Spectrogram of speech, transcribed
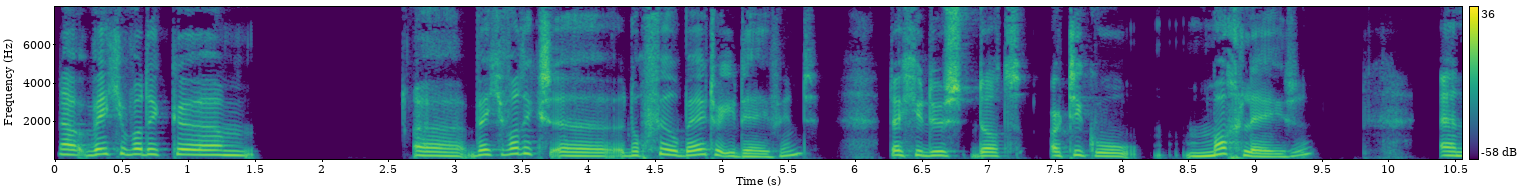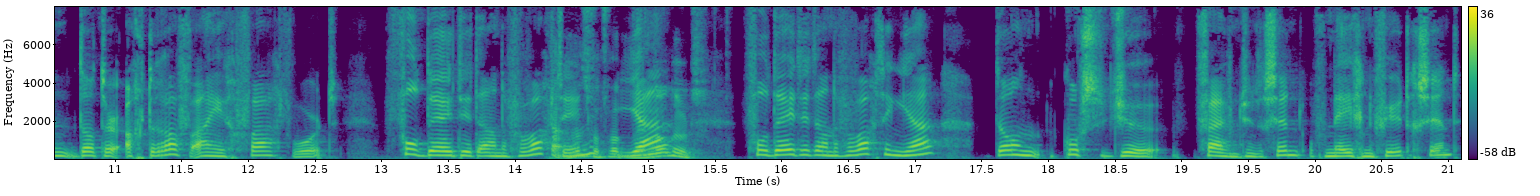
Nou, weet je wat ik, ehm, eh, weet je wat ik eh, nog veel beter idee vind? Dat je dus dat artikel mag lezen en dat er achteraf aan je gevraagd wordt: voldeed dit aan de Ja, verwachting? dat is wat, wat Ja? Doet. Voldeed dit aan de verwachting? Ja. Dan kost het je 25 cent of 49 cent.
